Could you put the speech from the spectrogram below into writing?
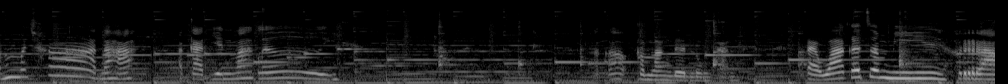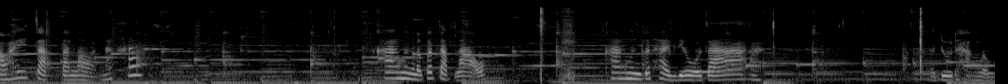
รรมชาตินะคะ อากาศเย็นมากเลย แล้วก็กำลังเดินลงกัน แต่ว่าก็จะมีราวให้จับตลอดนะคะ ข้างหนึ่งเราก็จับราวข้างหนึ่งก็ถ่ายวิดีโอจ้าดูทางลง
